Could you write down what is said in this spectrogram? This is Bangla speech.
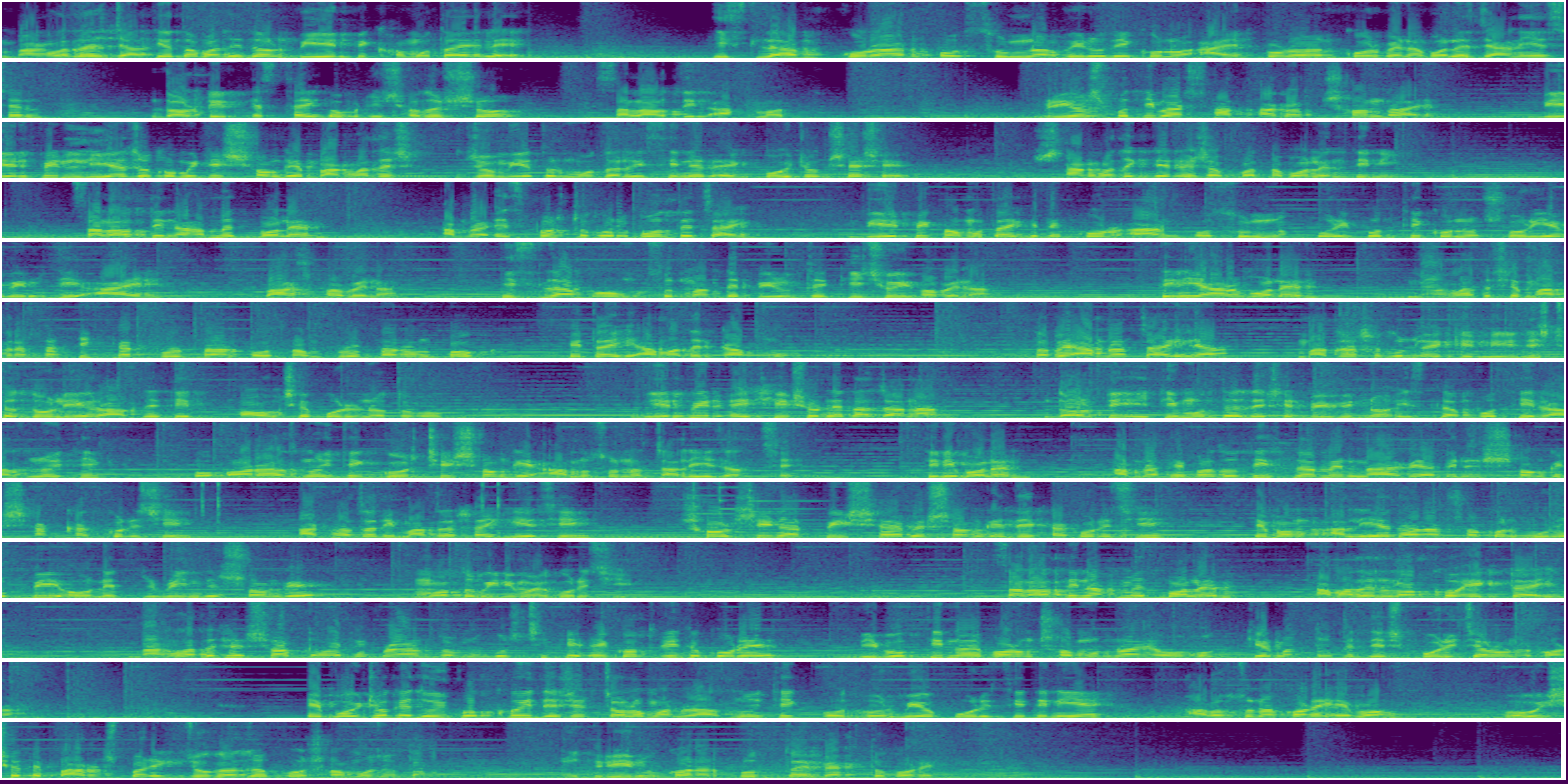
বাংলাদেশ জাতীয়তাবাদী দল বিএনপি ক্ষমতায় এলে ইসলাম, কোরআন ও সুন্না বিরোধী কোনো আইন প্রণয়ন করবে না বলে জানিয়েছেন দলটির স্থায়ী কমিটির সদস্য সালাউদ্দিন আহমদ। বৃহস্পতিবার সাত আগস্ট সন্ধ্যায় বিএনপির লিয়াজো কমিটির সঙ্গে বাংলাদেশ জমিয়তুল মোদারিসিনের এক বৈঠক শেষে সাংবাদিকদের এসব কথা বলেন তিনি। সালাউদ্দিন আহমেদ বলেন, আমরা স্পষ্ট করে বলতে চাই বিএনপি ক্ষমতায় গেলে কোরআন ও শূন্য পরিপন্থী কোনো শরিয়া বিরোধী আইন পাশ হবে না। ইসলাম ও মুসলমানদের বিরুদ্ধে কিছুই হবে না। তিনি আরও বলেন, বাংলাদেশে মাদ্রাসা শিক্ষার প্রসার ও সম্প্রসারণ হোক, এটাই আমাদের কাম্য। তবে আমরা চাই না মাদ্রাসাগুলো একটি নির্দিষ্ট দলীয় রাজনীতির অংশে পরিণত হোক। বিএনপির এই শীর্ষ নেতা জানান, দলটি ইতিমধ্যে দেশের বিভিন্ন ইসলামপন্থী রাজনৈতিক ও অরাজনৈতিক গোষ্ঠীর সঙ্গে আলোচনা চালিয়ে যাচ্ছে। তিনি বলেন, আমরা হেফাজত ইসলামের নায়বে আমিরের সঙ্গে সাক্ষাৎ করেছি হাটহাজারি মাদ্রাসায় গিয়েছি সরসিনার পীর সাহেবের সঙ্গে দেখা করেছি এবং আলিয়া আলিয়াধারার সকল মুরব্বী ও নেতৃবৃন্দের সঙ্গে মত বিনিময় করেছি। সালাউদ্দিন আহমেদ বলেন, আমাদের লক্ষ্য একটাই, বাংলাদেশের সব ধর্মপ্রাণ জনগোষ্ঠীকে একত্রিত করে বিভক্তি নয়, বরং সমন্বয় ও ঐক্যের মাধ্যমে দেশ পরিচালনা করা। এ বৈঠকে দুই পক্ষই দেশের চলমান রাজনৈতিক ও ধর্মীয় পরিস্থিতি নিয়ে আলোচনা করে এবং ভবিষ্যতে পারস্পরিক যোগাযোগ ও সমঝোতা দৃঢ় করার প্রত্যয় ব্যক্ত করে।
